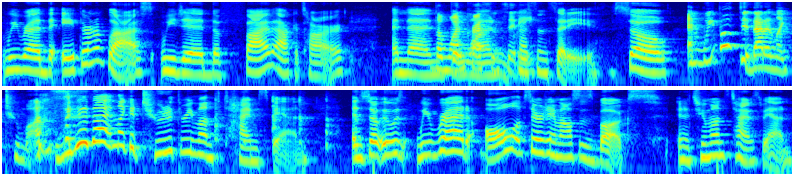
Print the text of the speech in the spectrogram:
we read the Eighth Throne of Glass. We did the five ACOTAR, and then The one Crescent City. Crescent City. So and we both did that in like two months. we did that in like a two to three month time span, and so it was. We read all of Sarah J. Maas's books in a two month time span.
